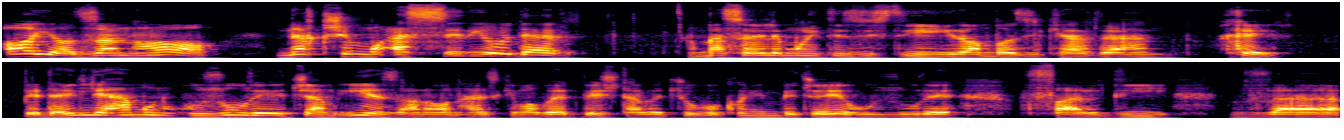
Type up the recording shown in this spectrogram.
آیا زنها نقش مؤثری رو در مسائل محیط زیستی ایران بازی کردن؟ خیر. به دلیل همون حضور جمعی زنان هست که ما باید بهش توجه بکنیم به جای حضور فردی و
